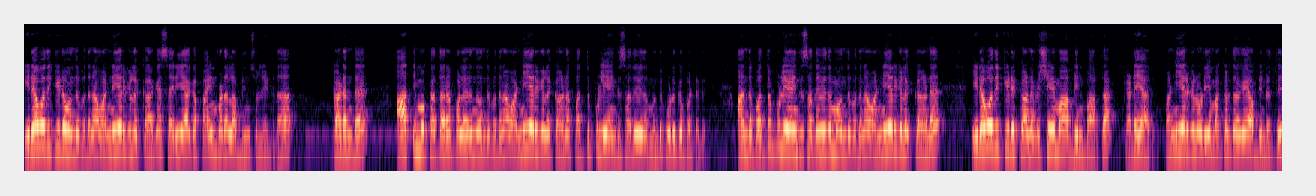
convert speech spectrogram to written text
இடஒதுக்கீடு வந்து பார்த்தீங்கன்னா வன்னியர்களுக்காக சரியாக பயன்படல் அப்படின்னு சொல்லிட்டு தான் கடந்த அதிமுக தரப்புலேருந்து வந்து பார்த்தீங்கன்னா வன்னியர்களுக்கான பத்து புள்ளி ஐந்து சதவீதம் வந்து கொடுக்கப்பட்டது. அந்த பத்து புள்ளி ஐந்து சதவீதம் வந்து பார்த்தீங்கன்னா வன்னியர்களுக்கான இடஒதுக்கீடுக்கான விஷயமா அப்படின்னு பார்த்தா கிடையாது. வன்னியர்களுடைய மக்கள் தொகை அப்படின்றது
